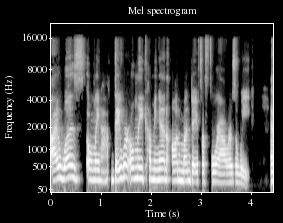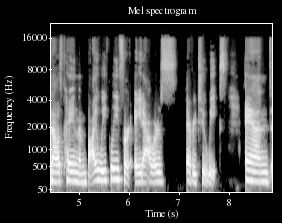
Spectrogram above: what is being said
I was only, they were only coming in on Monday for four hours a week. And I was paying them bi weekly for eight hours every two weeks. And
